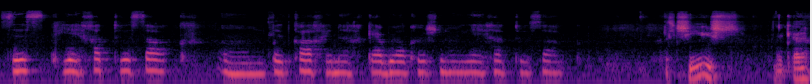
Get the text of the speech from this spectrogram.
Zisk Yechatvishak, Lidkach in Gabriel Krishna Yechatvishak. Cheese, okay.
